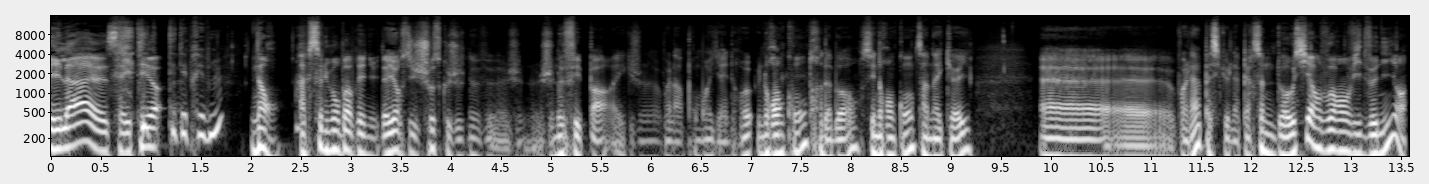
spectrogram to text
Et là, euh, ça a été. T'étais prévenu? Non, absolument pas prévenu. D'ailleurs, c'est une chose que je ne, je, ne fais pas. Et que je, voilà, pour moi, il y a une, une rencontre d'abord. C'est une rencontre, c'est un accueil. Euh, voilà, parce que la personne doit aussi avoir envie de venir.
